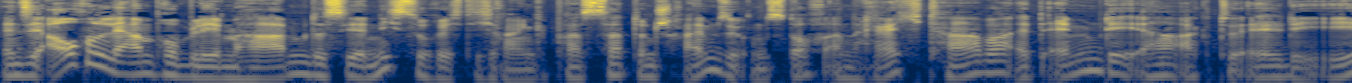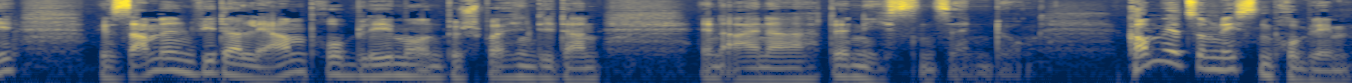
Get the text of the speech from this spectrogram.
wenn Sie auch ein Lärmproblem haben, das hier nicht so richtig reingepasst hat, dann schreiben Sie uns doch an rechthaber.mdraktuell.de. Wir sammeln wieder Lärmprobleme und besprechen die dann in einer der nächsten Sendungen. Kommen wir zum nächsten Problem.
